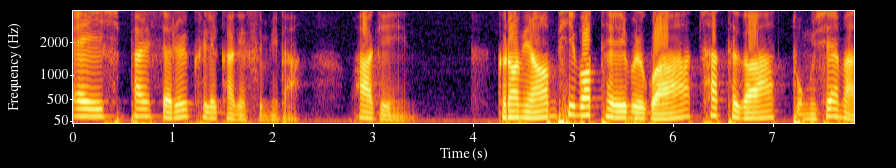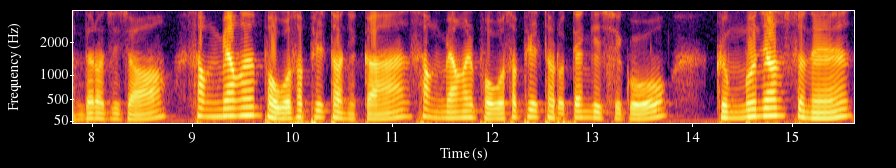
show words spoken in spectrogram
A18셀을 클릭하겠습니다. 확인 그러면 피벗 테이블과 차트가 동시에 만들어지죠. 성명은 보고서 필터니까 성명을 보고서 필터로 땡기시고 근무 년수는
